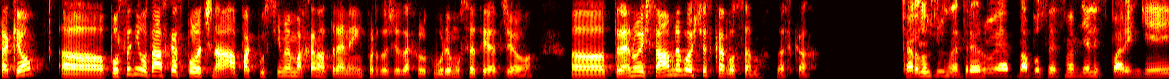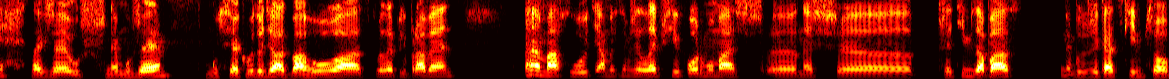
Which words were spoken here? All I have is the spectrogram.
tak jo. Uh, poslední otázka společná a pak pustíme Macha na trénink, protože za chvilku bude muset jet, že jo? Uh, trénuješ sám nebo ještě s Carlosem dneska? Carlos už netrénuje, naposledy jsme měli sparingy, takže už nemůže. Musí jakoby dodělat váhu a skvěle připraven. Má chuť, já myslím, že lepší formu máš eh, než eh, předtím zápas, nebudu říkat s kým, co,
